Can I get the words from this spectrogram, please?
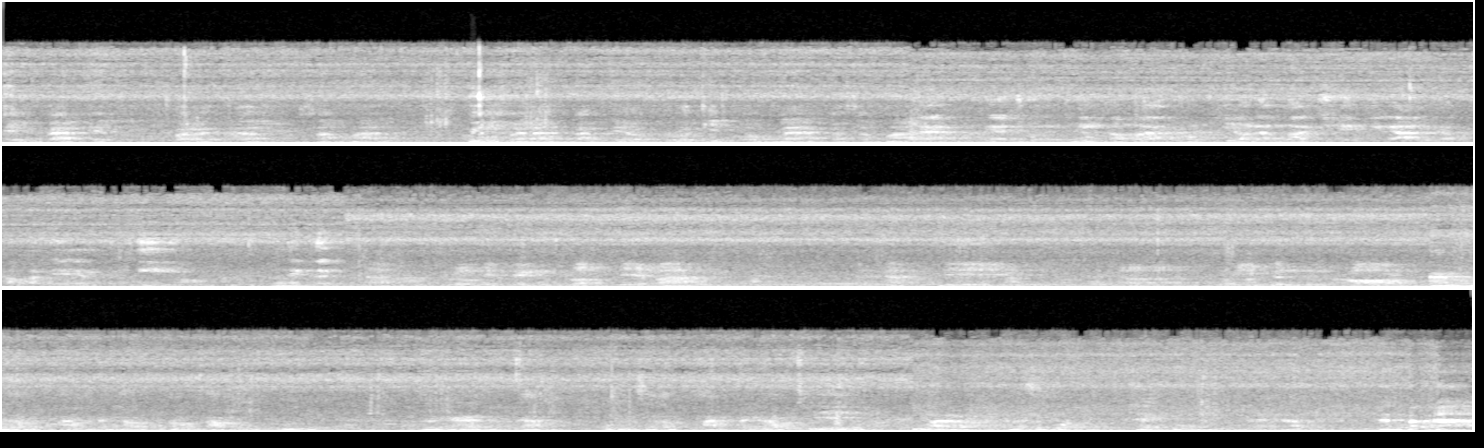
เอกแปดเอ็ดก็เลยจะสามารถวิ่งมาได้แป๊บเดียวธุรกิจโรงแรมก็สามารถและประชาชนที่เข้ามาท่องเที่ยวและมาเชียร์กีฬานะครับเข้ามาในพื้นที่เพื่อให้เกิดรวมไปถึงรถพยาบาลนะครับที่ เอ่อมีขึ้นถึงครองทางสำคัญนะครับต้องขอบคุณหน่วยงานต่างๆกรมสำคัญนะครับที่มาพัฒบลชัยพงศ์นะครับท่านประกาศ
